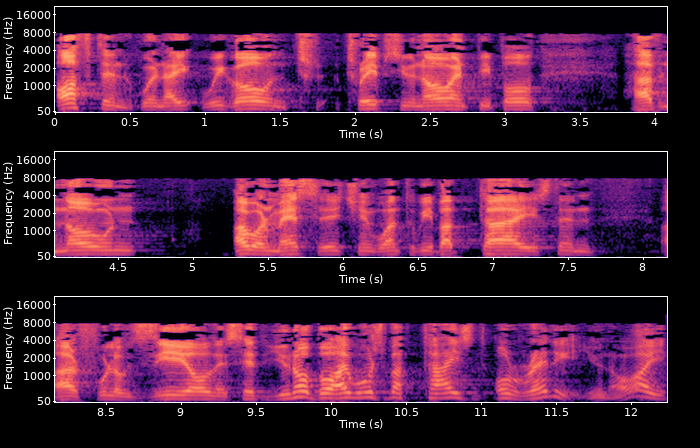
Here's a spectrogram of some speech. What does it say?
often when I, we go on tr- trips, you know, and people have known our message and want to be baptized and are full of zeal and said, you know, but I was baptized already, you know, I,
